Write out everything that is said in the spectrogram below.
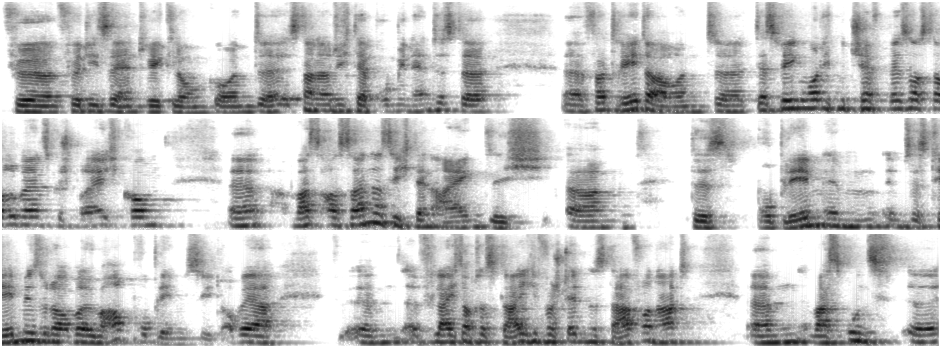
für, für diese Entwicklung und ist dann natürlich der prominenteste Vertreter. Und deswegen wollte ich mit Jeff Bezos darüber ins Gespräch kommen, äh, was aus seiner Sicht denn eigentlich ähm, das Problem im, im System ist oder ob er überhaupt Probleme sieht, ob er ähm, vielleicht auch das gleiche Verständnis davon hat, ähm, was uns äh,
